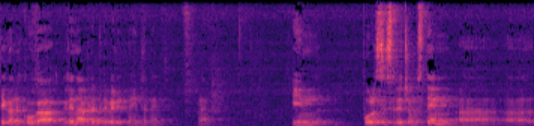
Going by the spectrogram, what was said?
tega nekoga gre najprej preveriti na internet. Ne. In pol se srečamo s tem, uh, uh,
